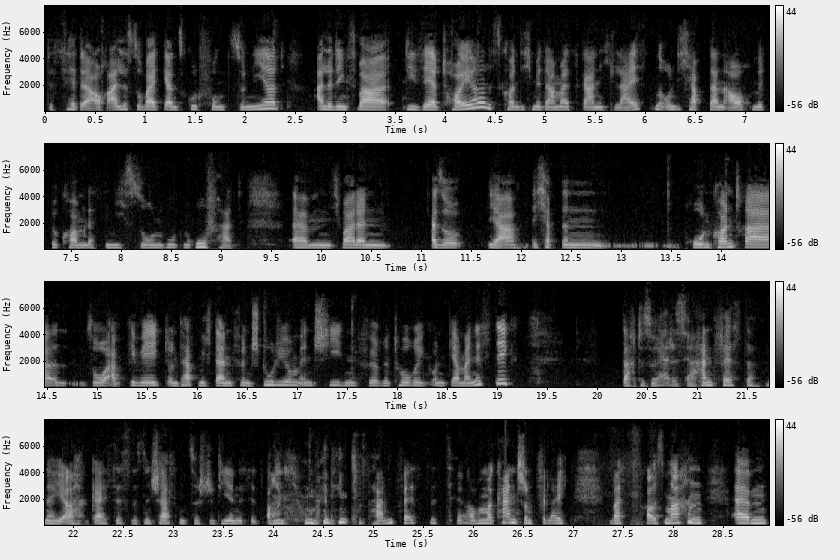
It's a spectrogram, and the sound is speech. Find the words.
das hätte auch alles soweit ganz gut funktioniert. Allerdings war die sehr teuer, das konnte ich mir damals gar nicht leisten und ich habe dann auch mitbekommen, dass sie nicht so einen guten Ruf hat. Ähm, ich war dann, also ja, ich habe dann Pro und Contra so abgewegt und habe mich dann für ein Studium entschieden für Rhetorik und Germanistik dachte so, ja, das ist ja handfester. Naja, Geisteswissenschaften zu studieren ist jetzt auch nicht unbedingt das Handfesteste, aber man kann schon vielleicht was draus machen. Ähm,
